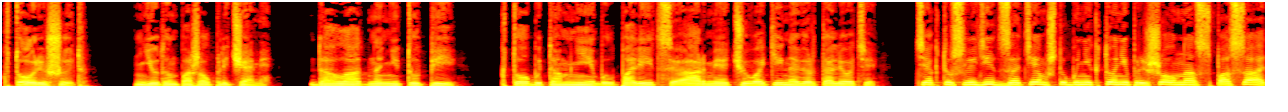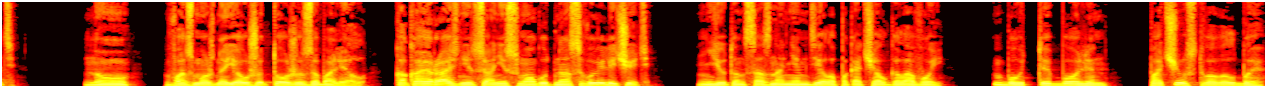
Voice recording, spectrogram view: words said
«Кто решит?» Ньютон пожал плечами. «Да ладно, не тупи. Кто бы там ни был, полиция, армия, чуваки на вертолете. Те, кто следит за тем, чтобы никто не пришел нас спасать». «Ну, возможно, я уже тоже заболел. Какая разница, они смогут нас вылечить?» Ньютон сознанием дела покачал головой. «Будь ты болен, почувствовал бы».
